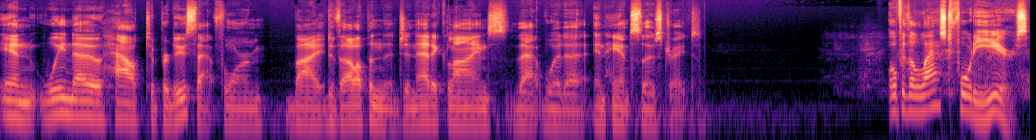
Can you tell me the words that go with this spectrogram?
And we know how to produce that form by developing the genetic lines that would uh, enhance those traits. Over the last 40 years,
